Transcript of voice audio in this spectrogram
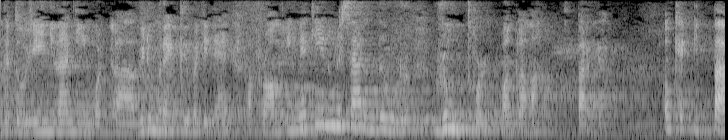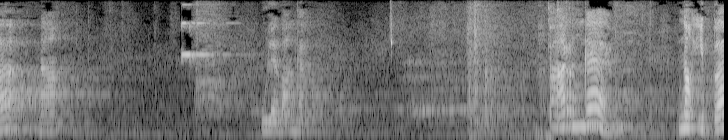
உங்கள் தொழிலாம் நீ விடுமுறைக்கு வெட்டிட்டேன் அப்புறம் இன்னைக்கு என்னோட சேர்ந்து ஒரு ரூம் தோல் வாங்கலாமா? பாருங்க. ஓகே இப்போ நான் உள்ள வாங்க. பாருங்க. நான் இப்போ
